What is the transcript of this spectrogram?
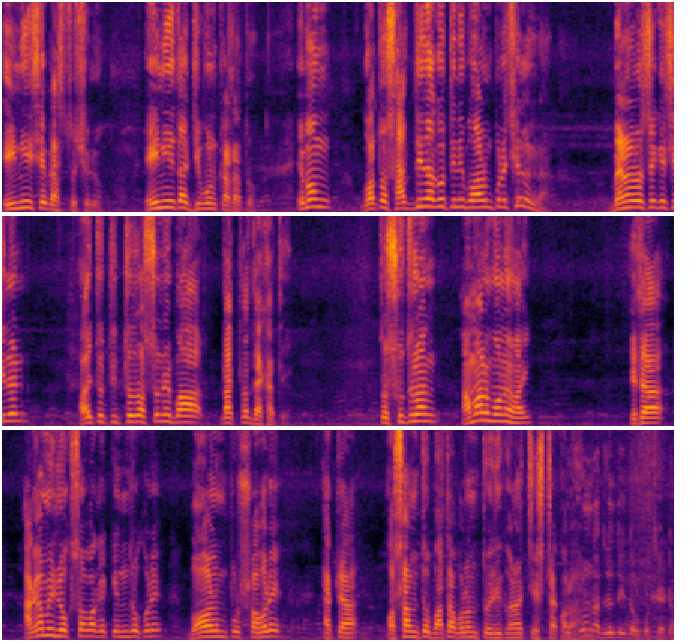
এই নিয়ে সে ব্যস্ত ছিল। এই নিয়ে তার জীবন কাটাতো। এবং গত সাত দিন আগেও তিনি বহরমপুরে ছিলেন না। বেনারসে গেছিলেন হয়তো তীর্থদর্শনে বা ডাক্তার দেখাতে। তো সুতরাং আমার মনে হয় এটা আগামী লোকসভাকে কেন্দ্র করে বহরমপুর শহরে একটা অশান্ত বাতাবরণ তৈরি করার চেষ্টা করা হয় রাজনৈতিক দল করছে এটা?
